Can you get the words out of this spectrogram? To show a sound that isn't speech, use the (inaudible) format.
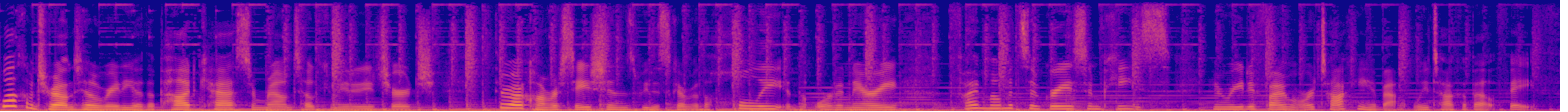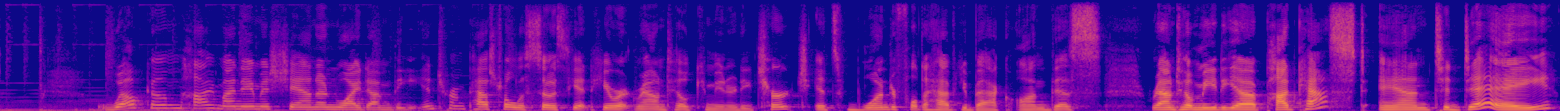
Welcome to Round Hill Radio, the podcast from Round Hill Community Church. Through our conversations, we discover the holy and the ordinary, find moments of grace and peace, and redefine what we're talking about we talk about faith. Welcome. Hi, my name is Shannon White. I'm the interim pastoral associate here at Round Hill Community Church. It's wonderful to have you back on this Round Hill Media podcast. And today,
